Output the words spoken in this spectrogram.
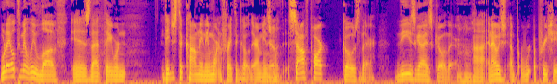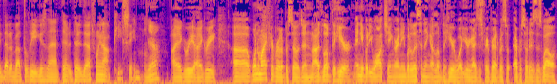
what I ultimately love is that they were they just took comedy and they weren't afraid to go there. I mean, Yeah. South Park goes there. These guys go there, Mm-hmm. uh, and I always appreciate that about the league is that they're they're definitely not PC. Yeah, I agree. I agree. Uh, one of my favorite episodes, and I'd love to hear anybody watching or anybody listening. I'd love to hear what your guys' favorite episode, episode is as well.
